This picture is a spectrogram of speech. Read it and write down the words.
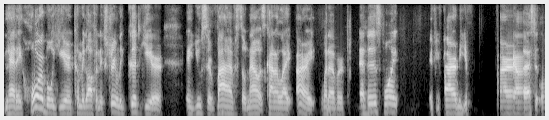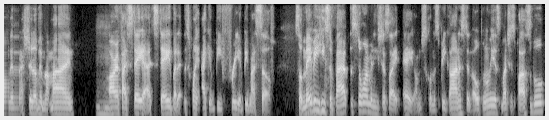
You had a horrible year coming off an extremely good year and you survived. So now it's kind of like, all right, whatever. At mm-hmm. this point, if you fire me, you fire. I lasted longer than I should have in my mind. Mm-hmm. Or if I stay, I stay. But at this point, I can be free and be myself. So maybe he survived the storm and he's just like, hey, I'm just going to speak honest and openly as much as possible.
